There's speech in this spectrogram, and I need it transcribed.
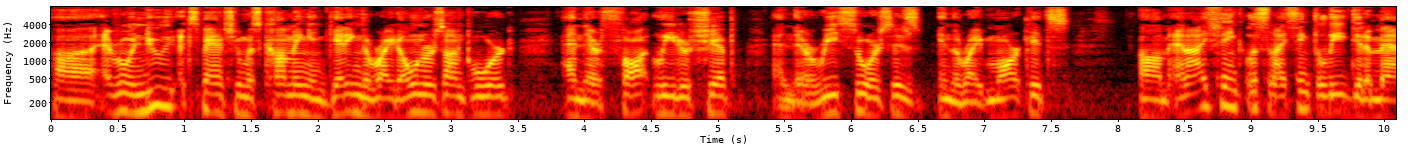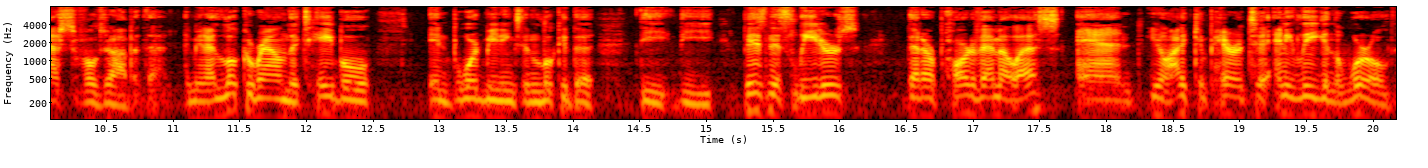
uh, everyone knew expansion was coming and getting the right owners on board and their thought leadership and their resources in the right markets. Um, and I think, listen, I think the league did a masterful job at that. I mean, I look around the table in board meetings and look at the the the business leaders that are part of MLS, and you know, I compare it to any league in the world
